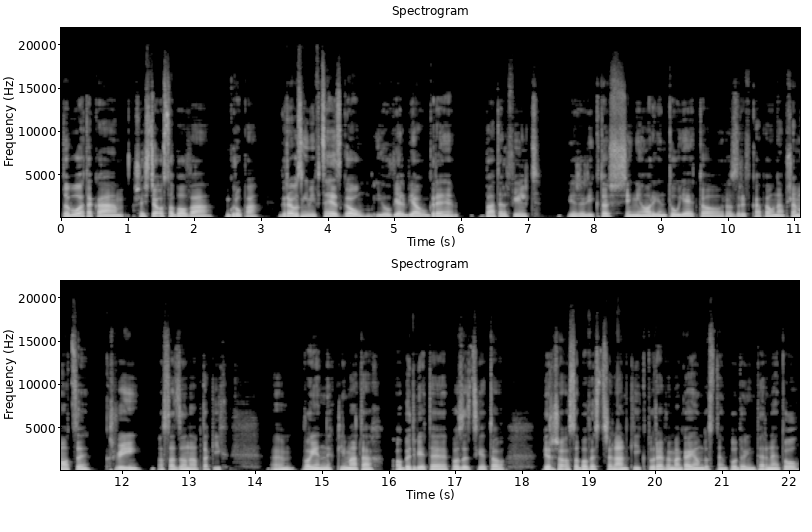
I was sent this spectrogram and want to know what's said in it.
To była taka sześcioosobowa grupa. Grał z nimi w CSGO i uwielbiał grę Battlefield. Jeżeli ktoś się nie orientuje, to rozrywka pełna przemocy, krwi, osadzona w takich wojennych klimatach. Obydwie te pozycje to pierwszoosobowe strzelanki, które wymagają dostępu do internetu,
